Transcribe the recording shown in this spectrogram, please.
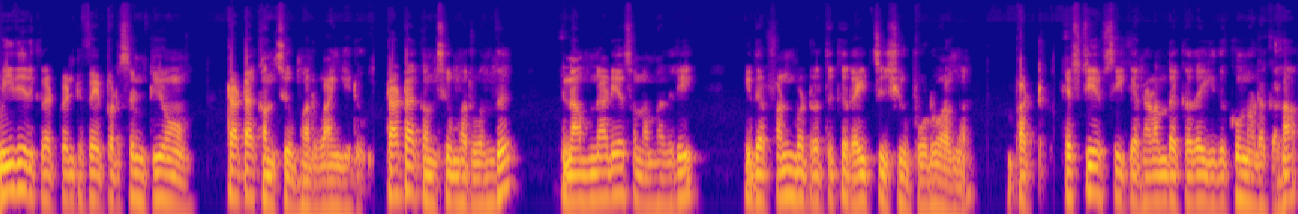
மீதி இருக்கிற டுவெண்ட்டி ஃபைவ் பர்சன்ட்டையும் டாடா கன்சியூமர் வாங்கிடும். டாடா கன்சியூமர் வந்து நான் முன்னாடியே சொன்ன மாதிரி இதை ஃபண்ட் பண்ணுறதுக்கு ரைட்ஸ் இஷ்யூ போடுவாங்க. பட் ஹெச்டிஎஃப்சிக்கு நடந்த கதை இதுக்கும் நடக்கலாம்.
